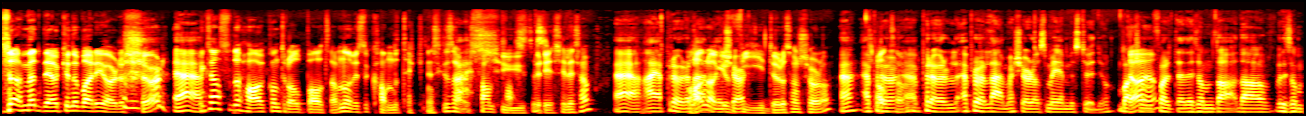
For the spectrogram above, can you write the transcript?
Så, men det å kunne bare gjøre det sjøl, så du har kontroll på alt sammen. Og hvis du kan det tekniske, så er det superisig supereasy, liksom. Ja, ja. Nei, jeg prøver å lære meg sjøl. videoer og sånn sjøl òg. Ja, jeg, prøver, jeg, prøver, jeg prøver å lære meg sjøl også med hjemme i studio. Bare sånn for at liksom, da, da, liksom,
